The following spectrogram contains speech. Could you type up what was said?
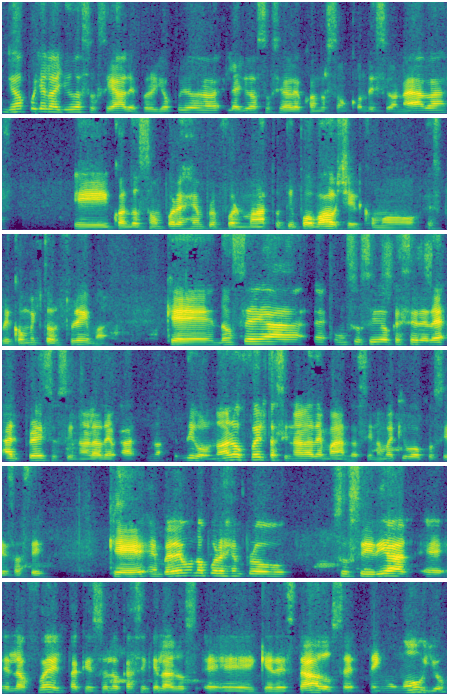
yo apoyo las ayudas sociales, pero yo apoyo las ayudas sociales cuando son condicionadas y cuando son, por ejemplo, en formato tipo voucher, como explicó Milton Freeman que no sea eh, un subsidio que se le dé al precio, sino a la de, digo, no a la oferta, sino a la demanda, si no me equivoco, si es así. Que en vez de uno, por ejemplo, subsidiar eh, la oferta, que eso es lo que hace que, la eh, que el Estado tenga un hoyo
